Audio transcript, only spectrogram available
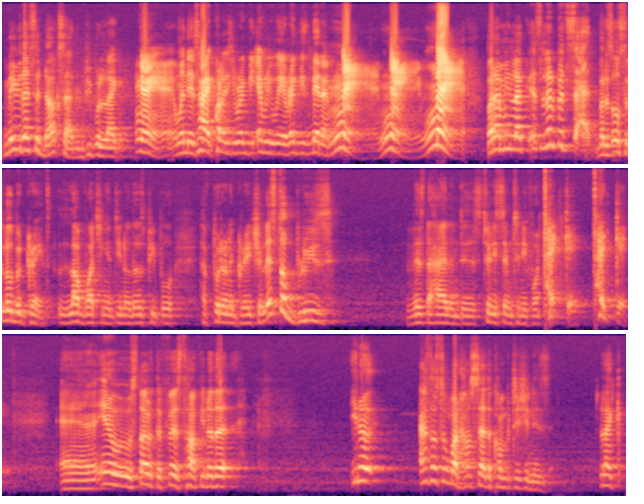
maybe that's the dark side when people are like, nah, when there's high quality rugby everywhere, rugby's better. Nah, nah, nah. But I mean, like, it's a little bit sad, but it's also a little bit great. Love watching it. You know, those people have put on a great show. Let's talk blues. This the Highlanders, 27-24. Tight game, tight game. And, you know, we'll start with the first half. You know, the, you know, as I was talking about how sad the competition is, like,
